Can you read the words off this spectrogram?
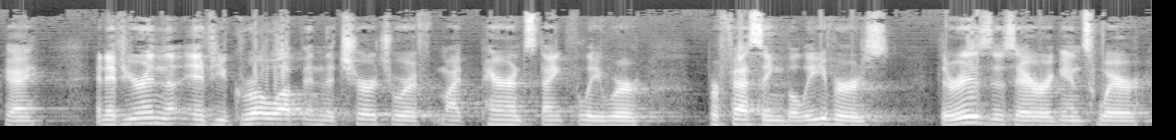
Okay? And if you're in the if you grow up in the church or if my parents thankfully were professing believers, there is this arrogance where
